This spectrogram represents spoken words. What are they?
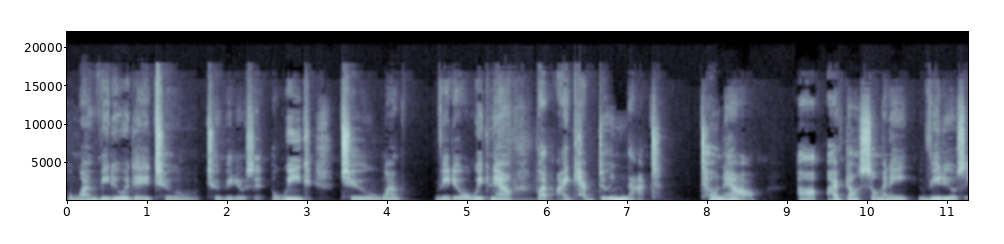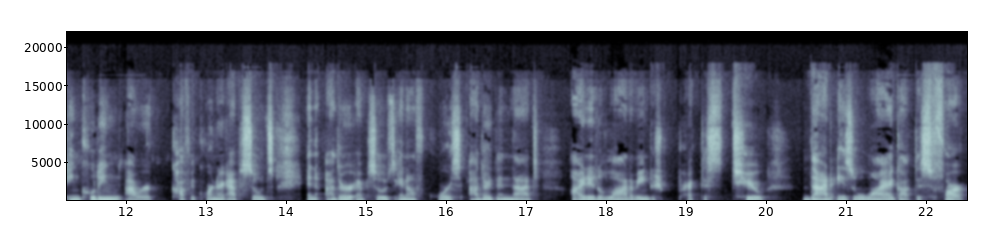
one video a day to two videos a week to one video a week now, but I kept doing that till now. Uh, I've done so many videos, including our Coffee Corner episodes and other episodes. And of course, other than that, I did a lot of English practice too. That is why I got this far.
